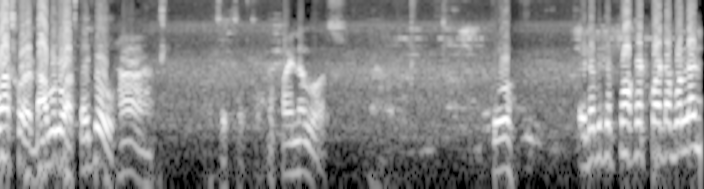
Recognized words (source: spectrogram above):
ওয়াশ করা ডাবল ওয়াশ তাই তো? হ্যাঁ। আচ্ছা আচ্ছা আচ্ছা। ফাইনাল ওয়াশ তো এটার ভিতরে পকেট কয়টা বললেন?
